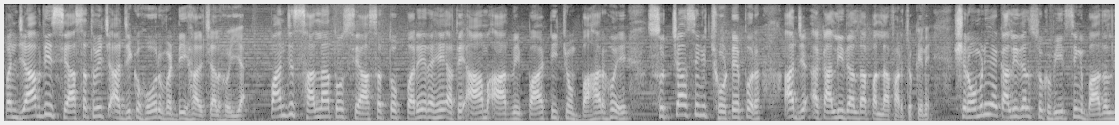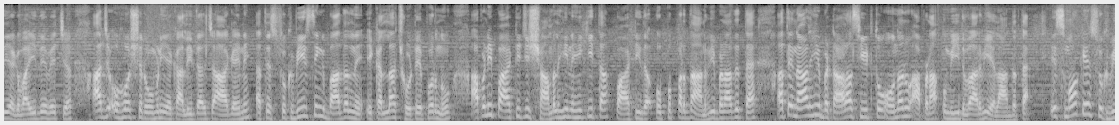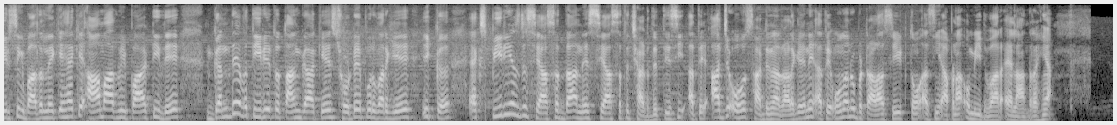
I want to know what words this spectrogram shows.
ਪੰਜਾਬ ਦੀ ਸਿਆਸਤ ਵਿੱਚ ਅੱਜ ਇੱਕ ਹੋਰ ਵੱਡੀ ਹਲਚਲ ਹੋਈ ਆ। 5 ਸਾਲਾਂ ਤੋਂ ਸਿਆਸਤ ਤੋਂ ਪਰੇ ਰਹੇ ਅਤੇ ਆਮ ਆਦਮੀ ਪਾਰਟੀ ਚੋਂ ਬਾਹਰ ਹੋਏ ਸੁੱਚਾ ਸਿੰਘ ਛੋਟੇਪੁਰ ਅੱਜ ਅਕਾਲੀ ਦਲ ਦਾ ਪੱਲਾ ਫੜ ਚੁੱਕੇ ਨੇ। ਸ਼੍ਰੋਮਣੀ ਅਕਾਲੀ ਦਲ ਸੁਖਬੀਰ ਸਿੰਘ ਬਾਦਲ ਦੀ ਅਗਵਾਈ ਦੇ ਵਿੱਚ ਅੱਜ ਉਹ ਸ਼੍ਰੋਮਣੀ ਅਕਾਲੀ ਦਲ 'ਚ ਆ ਗਏ ਨੇ ਅਤੇ ਸੁਖਬੀਰ ਸਿੰਘ ਬਾਦਲ ਨੇ ਇਕੱਲਾ ਛੋਟੇਪੁਰ ਨੂੰ ਆਪਣੀ ਪਾਰਟੀ 'ਚ ਸ਼ਾਮਲ ਹੀ ਨਹੀਂ ਕੀਤਾ। ਪਾਰਟੀ ਦਾ ਉਪ ਪ੍ਰਧਾਨ ਵੀ ਬਣਾ ਦਿੱਤਾ ਅਤੇ ਨਾਲ ਹੀ ਬਟਾਲਾ ਸੀਟ ਤੋਂ ਉਹਨਾਂ ਨੂੰ ਆਪਣਾ ਉਮੀਦਵਾਰ ਵੀ ਐਲਾਨ ਦਿੱਤਾ ਇਸ ਮੌਕੇ ਸੁਖਬੀਰ ਸਿੰਘ ਬਾਦਲ ਨੇ ਕਿਹਾ ਕਿ ਆਮ ਆਦਮੀ ਪਾਰਟੀ ਦੇ ਗੰਦੇ ਵਤੀਰੇ ਤੋਂ ਤੰਗ ਆ ਕੇ ਛੋਟੇਪੁਰ ਵਰਗੇ ਇੱਕ ਐਕਸਪੀਰੀਅੰਸਡ ਸਿਆਸਤਦਾਨ ਨੇ ਸਿਆਸਤ ਛੱਡ ਦਿੱਤੀ ਸੀ ਅਤੇ ਅੱਜ ਉਹ ਸਾਡੇ ਨਾਲ ਰਲ ਗਏ ਨੇ ਅਤੇ ਉਹਨਾਂ ਨੂੰ ਬਟਾਲਾ ਸੀਟ ਤੋਂ ਅਸੀਂ ਆਪਣਾ ਉਮੀਦਵਾਰ ਐਲਾਨ ਰਹੇ ਹਾਂ।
